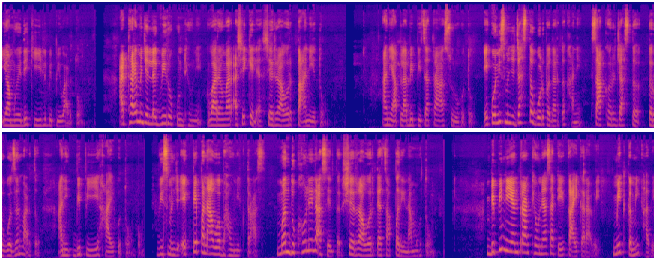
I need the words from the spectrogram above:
यामुळे देखील बी पी वाढतो. अठरावी म्हणजे लघवी रोखून ठेवणे. वारंवार असे केल्यास शरीरावर ताण येतो. आणि आपला बीपीचा त्रास सुरू होतो. एकोणीस म्हणजे जास्त गोड पदार्थ खाणे. साखर जास्त तर वजन वाढतं आणि बीपी हाय होतो. वीस म्हणजे एकटेपणा व भावनिक त्रास. मन दुखवलेलं असेल तर शरीरावर त्याचा परिणाम होतो. बीपी नियंत्रण ठेवण्यासाठी काय करावे? मीठ कमी खावे.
